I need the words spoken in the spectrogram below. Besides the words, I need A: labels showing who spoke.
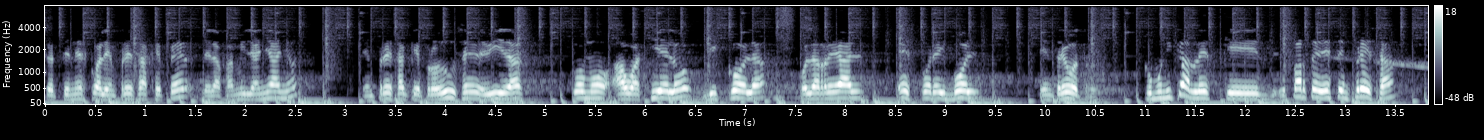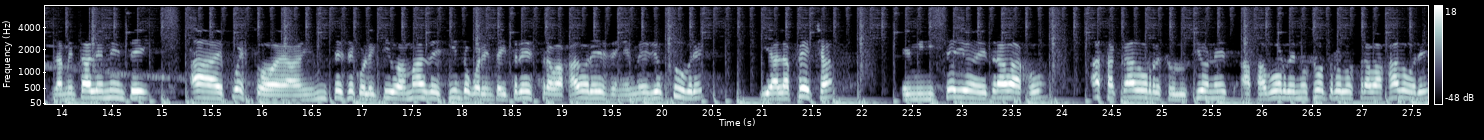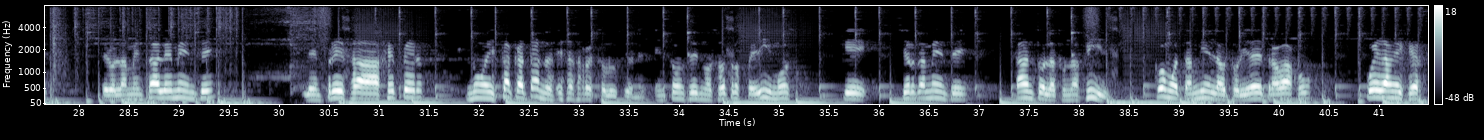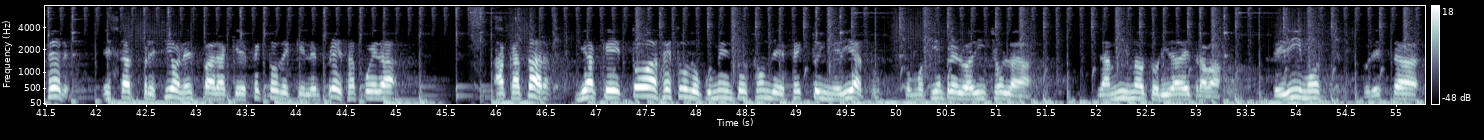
A: pertenezco a la empresa GEPER de la familia Ñaños, empresa que produce bebidas como Agua Cielo, Bicola, Cola Real, Esporay Bol, entre otros. Comunicarles que de parte de esta empresa, lamentablemente, ha puesto en un cese colectivo a más de 143 trabajadores en el mes de octubre y a la fecha el Ministerio de Trabajo ha sacado resoluciones a favor de nosotros los trabajadores, pero lamentablemente la empresa GEPER no está acatando esas resoluciones. Entonces nosotros pedimos que ciertamente tanto la SUNAFIL como también la Autoridad de Trabajo puedan ejercer estas presiones para que efecto de que la empresa pueda acatar, ya que todos estos documentos son de efecto inmediato, como siempre lo ha dicho la, la misma Autoridad de Trabajo. Pedimos por, esta,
